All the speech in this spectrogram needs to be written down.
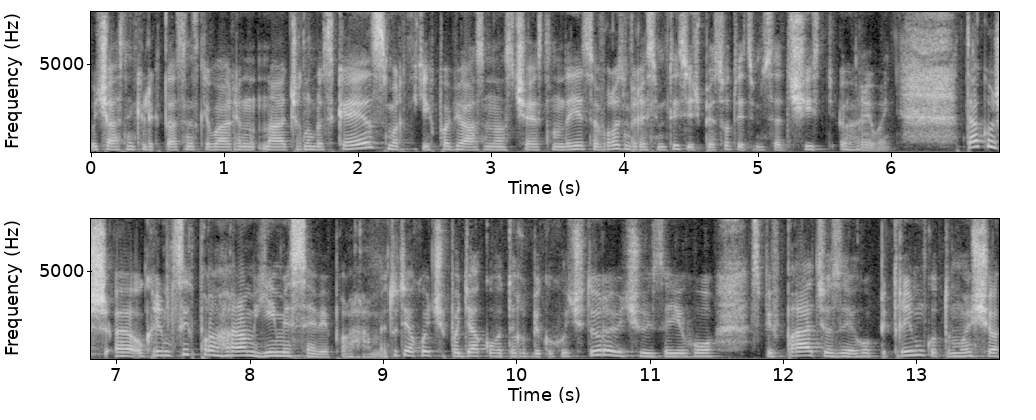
учасників ліквідаційської аварії на Чорнобильській АЕС, смерть яких пов'язана з ЧАЕС, надається в розмірі 7586 гривень. Також, е, окрім цих програм, є місцеві програми. Тут я хочу подякувати Рубіку Хочтуровичу за його співпрацю, за його підтримку, тому що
